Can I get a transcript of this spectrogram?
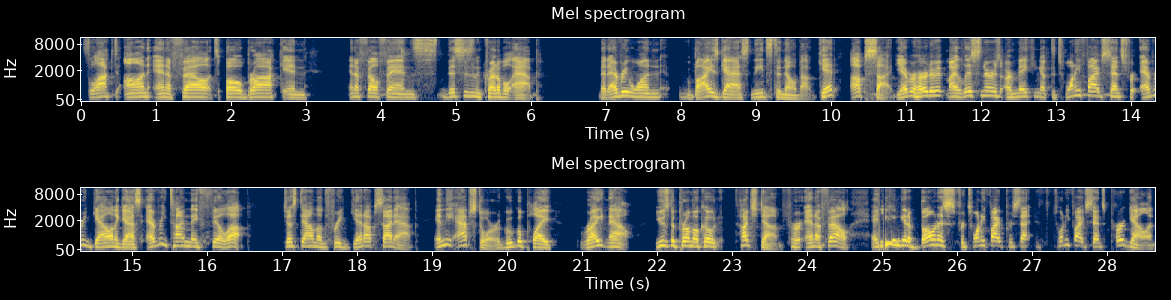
It's locked on NFL. It's Bo Brock and NFL fans, this is an incredible app that everyone who buys gas needs to know about. Get Upside. You ever heard of it? My listeners are making up to 25 cents for every gallon of gas every time they fill up. Just download the free Get Upside app in the App Store or Google Play right now. Use the promo code touchdown for NFL and you can get a bonus for 25% 25 cents per gallon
